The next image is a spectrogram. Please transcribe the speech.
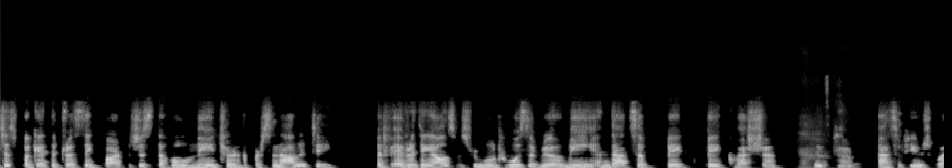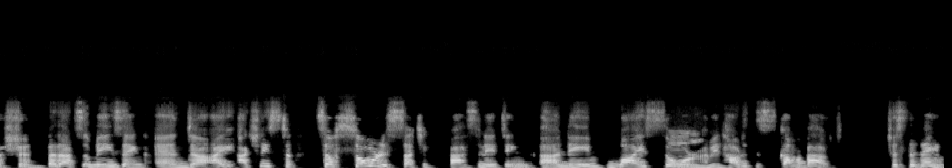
Just forget the dressing part, but just the whole nature, the personality. If everything else was removed, who is the real me? And that's a big, big question. That's powerful. That's a huge question, but that's amazing. And uh, I actually still, so SOAR is such a fascinating uh, name. Why SOAR? Mm. I mean, how did this come about? Just the name.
